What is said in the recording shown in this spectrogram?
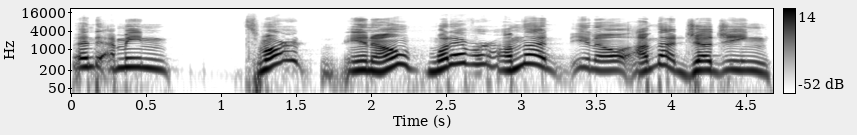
And I mean, smart, you know, whatever. I'm not, you know, I'm not judging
